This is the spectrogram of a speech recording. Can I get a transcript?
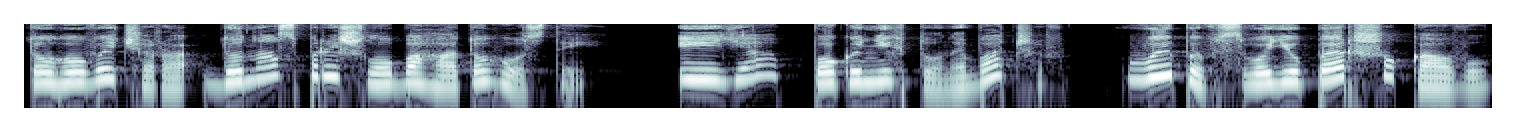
Того вечора до нас прийшло багато гостей, і я, поки ніхто не бачив, випив свою першу каву,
